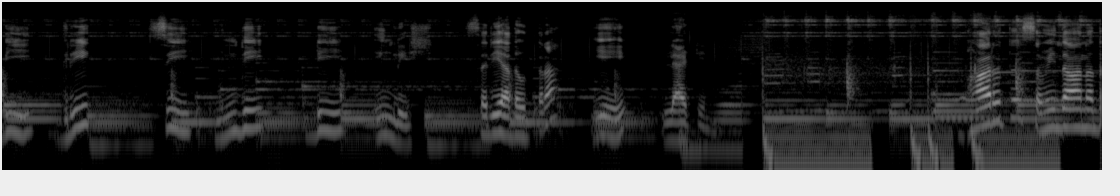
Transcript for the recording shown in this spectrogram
B, Greek, C, Hindi, D, English. ಸರಿಯಾದ ಉತ್ತರ, ಎ, ಲ್ಯಾಟಿನ್. ಭಾರತ ಸಂವಿಧಾನದ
